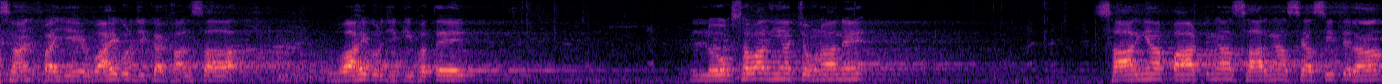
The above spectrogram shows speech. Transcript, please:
ਸਾਂਝ ਪਾਈਏ। ਵਾਹਿਗੁਰੂ ਜੀ ਕਾ ਖਾਲਸਾ, ਵਾਹਿਗੁਰੂ ਜੀ ਕੀ ਫਤਿਹ। ਲੋਕ ਸਭਾ ਦੀਆਂ ਚੋਣਾਂ ਨੇ। ਸਾਰੀਆਂ ਪਾਰਟੀਆਂ, ਸਾਰੀਆਂ ਸਿਆਸੀ ਧਿਰਾਂ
